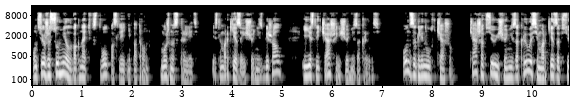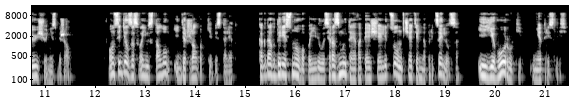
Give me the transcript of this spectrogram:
Он все же сумел вогнать в ствол последний патрон. Можно стрелять, если Маркеза еще не сбежал и если чаша еще не закрылась. Он заглянул в чашу. Чаша все еще не закрылась и Маркеза все еще не сбежал. Он сидел за своим столом и держал в руке пистолет. Когда в дыре снова появилось размытое вопящее лицо, он тщательно прицелился, и его руки не тряслись.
